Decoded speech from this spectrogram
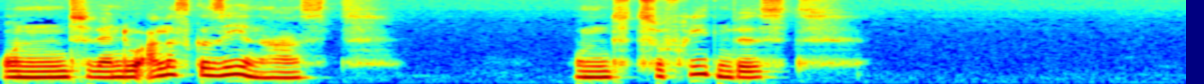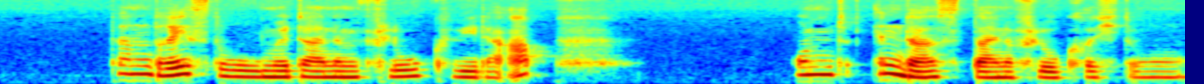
Und wenn du alles gesehen hast und zufrieden bist, dann drehst du mit deinem Flug wieder ab und änderst deine Flugrichtung.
